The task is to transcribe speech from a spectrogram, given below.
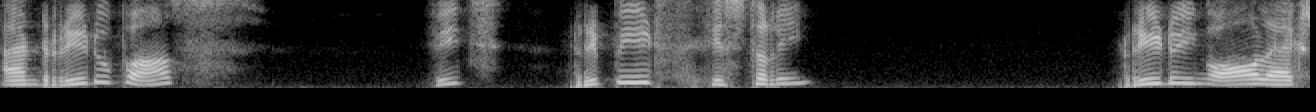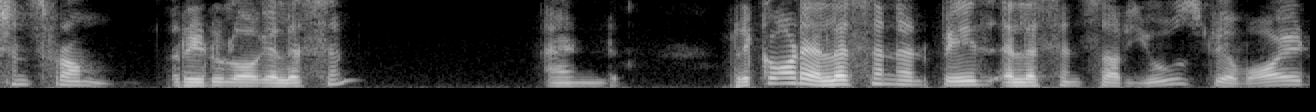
And redo pass, which repeats history, redoing all actions from redo log LSN and Record LSN and page LSNs are used to avoid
